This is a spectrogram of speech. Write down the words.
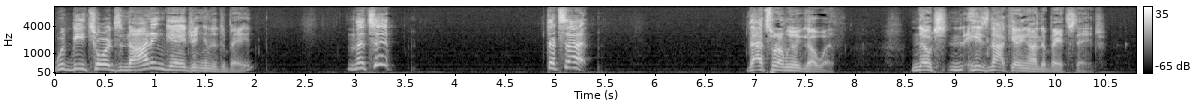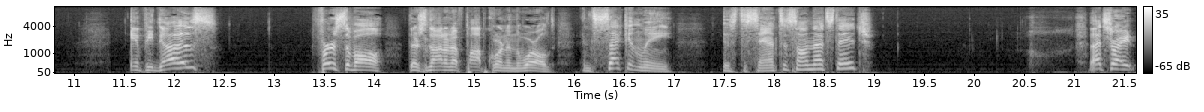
would be towards not engaging in a debate. And that's it. That's that. That's what I'm going to go with. No, he's not getting on debate stage. If he does, first of all, there's not enough popcorn in the world. And secondly, is DeSantis on that stage? That's right.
